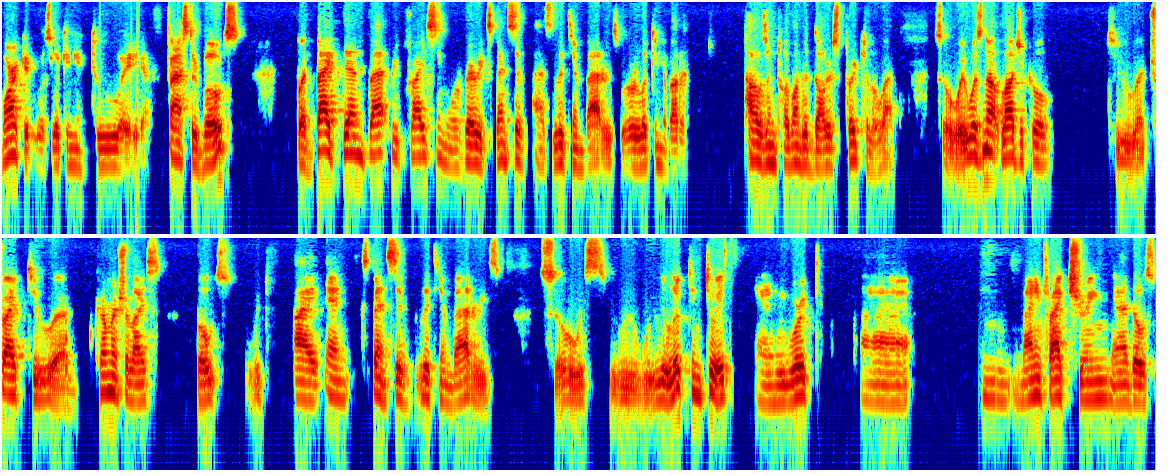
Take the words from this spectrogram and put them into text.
market was looking into a uh, faster boats. But back then, battery pricing were very expensive as lithium batteries. We were looking about a thousand, twelve hundred dollars per kilowatt. So it was not logical to uh, try to uh, commercialize boats with high-end, expensive lithium batteries so we, we, looked into it and we worked uh, manufacturing uh, those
